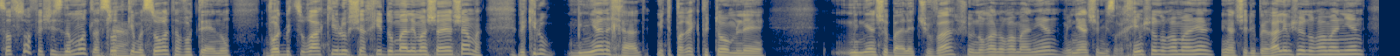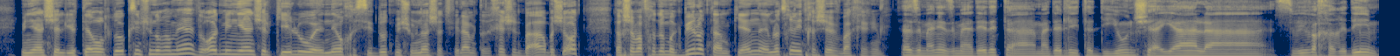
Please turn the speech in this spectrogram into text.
סוף סוף יש הזדמנות לעשות כן. כמסורת אבותינו, ועוד בצורה כאילו שהכי דומה למה שהיה שם. וכאילו, בניין אחד מתפרק פתאום למניין של בעלי תשובה, שהוא נורא נורא מעניין, מניין של מזרחים שהוא נורא מעניין, מניין של ליברלים שהוא נורא מעניין, מניין של יותר אורתודוקסים שהוא נורא מעניין, ועוד מניין של כאילו אה, נאו-חסידות משונה שהתפילה מתרחשת בארבע שעות, ועכשיו אף אחד לא מגביל אותם, כי אין, הם לא צריכים להתחשב באחרים. יודע, זה מעניין, זה מהדהד, ה... מהדהד לי את הדיון שהיה. סביב החרדים,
